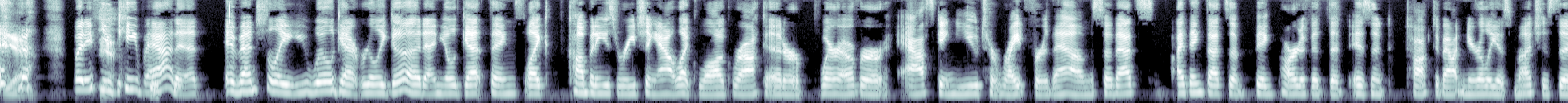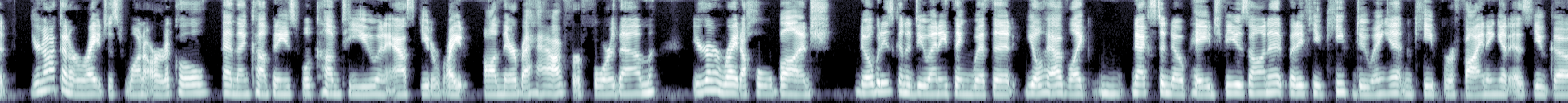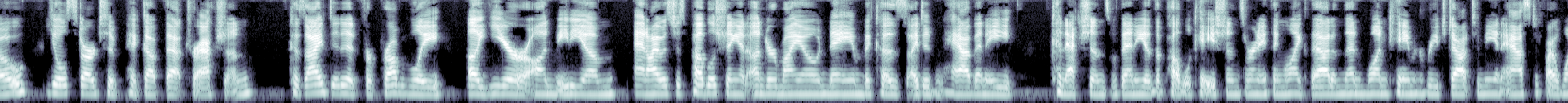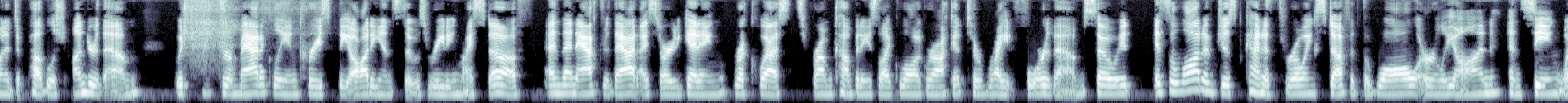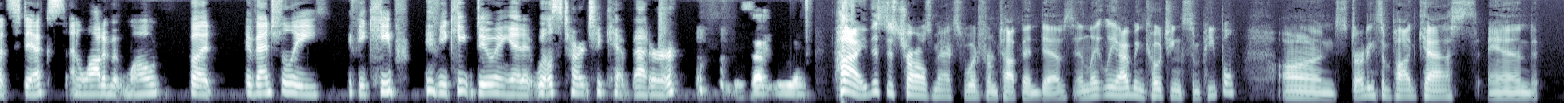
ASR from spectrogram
yeah but if you Yeah. keep at it, eventually you will get really good and you'll get things like companies reaching out like LogRocket or wherever asking you to write for them. So that's, I think that's a big part of it that isn't talked about nearly as much is that you're not going to write just one article and then companies will come to you and ask you to write on their behalf or for them. You're going to write a whole bunch. Nobody's going to do anything with it. You'll have like next to no page views on it. But if you keep doing it and keep refining it as you go, you'll start to pick up that traction. Cause I did it for probably a year on Medium and I was just publishing it under my own name because I didn't have any connections with any of the publications or anything like that. And then one came and reached out to me and asked if I wanted to publish under them, which dramatically increased the audience that was reading my stuff. And then after that, I started getting requests from companies like LogRocket to write for them. So it, it's a lot of just kind of throwing stuff at the wall early on and seeing what sticks. And a lot of it won't, but eventually, if you keep, if you keep doing it, it will start to get better. Exactly. Hi, this is Charles Max Wood from Top End Devs, and lately I've been coaching some people on starting some podcasts and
